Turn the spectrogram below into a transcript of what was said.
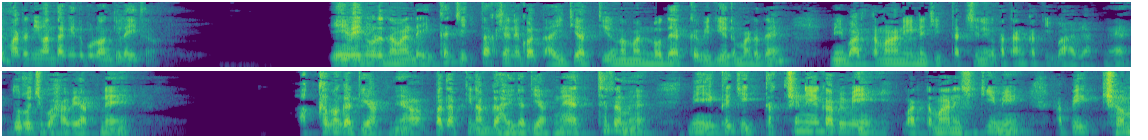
මට නිවන් දකින්න පුළුවන් කියලා හිතනවා. ඒ වෙනුවට තමයි එක චිත්තක්ෂණයකවත් අයිතියක් තියෙනවා මම නොදැක්ක විදියට මට දැන් මේ වර්තමානයේ ඉන්න චිත්තක්ෂණයක කතංකති භාවයක් නැහැ දුරුචි භාවයක් නැහැ අක්කම ගතියක් නැහැ අපදක්කිනග්ගහයි ගතියක් නැහැ ඇත්තටම මේ එක චිත්තක්ෂණයක අපි මේ වර්තමානයේ සිටීමේ අපේ ක්ෂම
